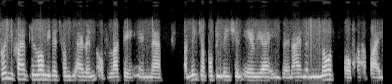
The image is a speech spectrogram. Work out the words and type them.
25 kilometers from the island of Late and uh, a major population area is an island north of Ha'apai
